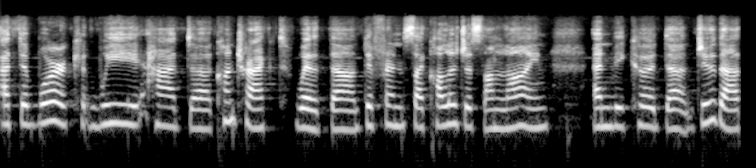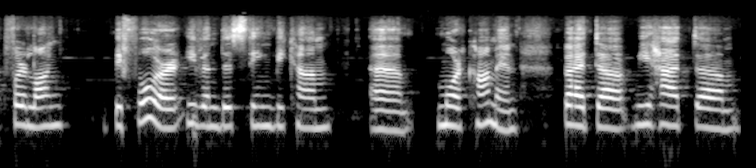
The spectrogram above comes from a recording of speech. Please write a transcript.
at the work, we had a contract with uh, different psychologists online, and we could uh, do that for long before even this thing become um, more common. But uh, we had um,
